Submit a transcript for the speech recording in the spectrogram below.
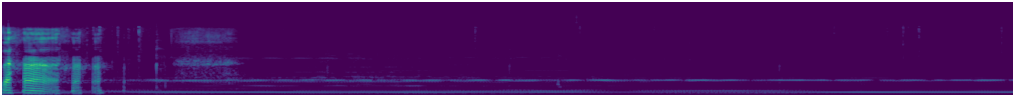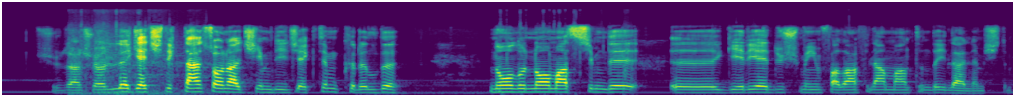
Aha. Şuradan şöyle geçtikten sonra açayım diyecektim. Kırıldı. Ne olur ne olmaz şimdi e, geriye düşmeyin falan filan mantığında ilerlemiştim.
